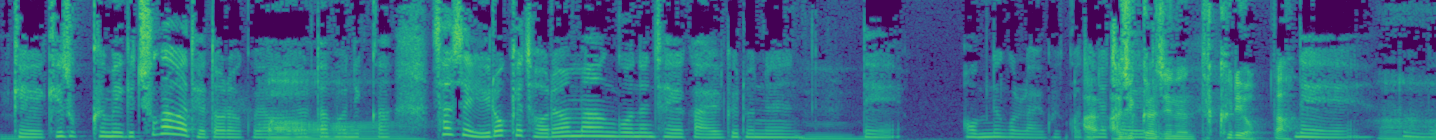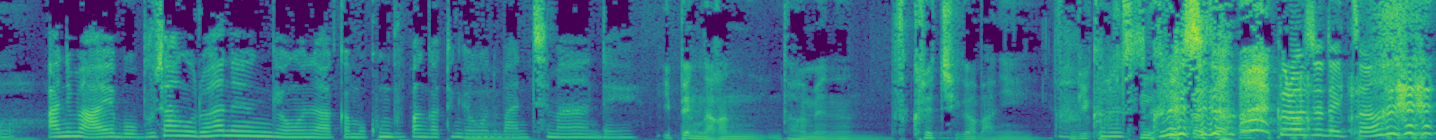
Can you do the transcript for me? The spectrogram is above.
이렇게 계속 금액이 추가가 되더라고요. 아. 그러다 보니까 사실 이렇게 저렴한 거는 제가 알기로는 음. 네 없는 걸로 알고 있거든요. 아, 아직까지는 태클이 없다. 네. 아. 또뭐 아니면 아예 뭐 무상으로 하는 경우는 아까 뭐 공부반 같은 경우는 음. 많지만 네. 이백 나간 다음에는 스크래치가 많이 생길 것 그럴, 수, 같은데. 그럴 수도 그럴 수도 있죠. 네.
